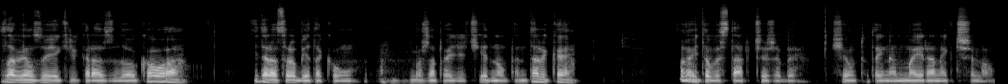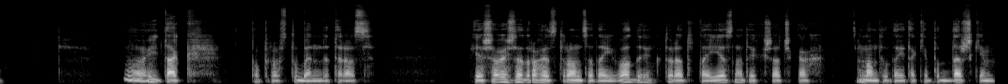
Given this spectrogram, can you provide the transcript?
zawiązuję kilka razy dookoła i teraz robię taką, można powiedzieć, jedną pętelkę. No i to wystarczy, żeby się tutaj nam majranek trzymał. No i tak po prostu będę teraz wieszał. Jeszcze trochę strącę tej wody, która tutaj jest na tych krzaczkach. Mam tutaj takie pod daszkiem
